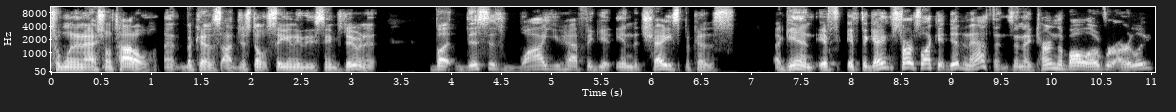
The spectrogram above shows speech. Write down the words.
to win a national title uh, because I just don't see any of these teams doing it. But this is why you have to get in the chase because again, if if the game starts like it did in Athens and they turn the ball over early,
